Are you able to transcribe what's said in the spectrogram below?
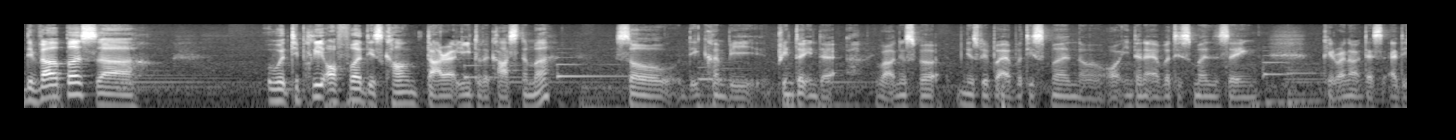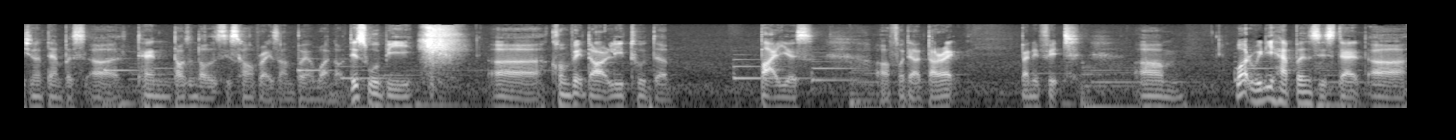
developers uh, would typically offer discount directly to the customer, so it can be printed in the well newspaper newspaper advertisement or, or internet advertisement saying okay right now there's additional 10 uh, $10,000 discount for example and whatnot this will be uh, conveyed directly to the buyers uh, for their direct benefit. Um, what really happens is that uh,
